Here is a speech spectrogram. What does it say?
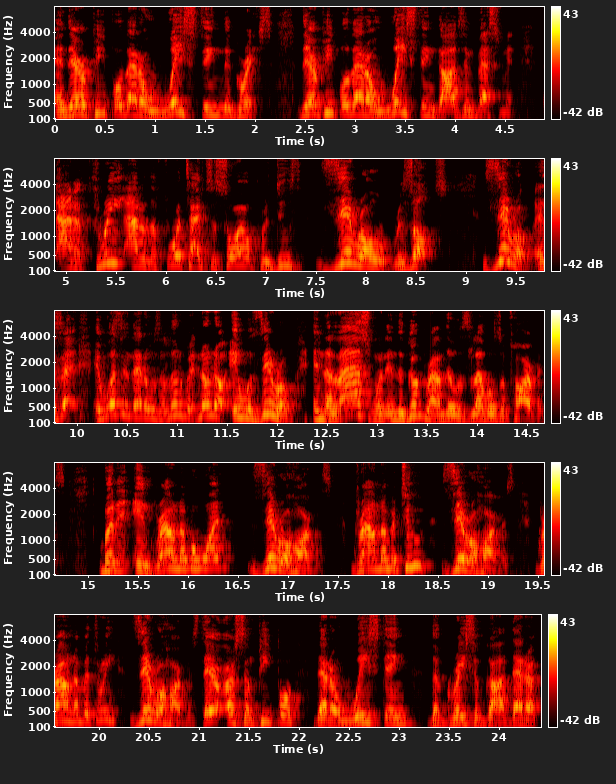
And there are people that are wasting the grace. There are people that are wasting God's investment. Out of three out of the four types of soil produce zero results. Zero. Is that it wasn't that it was a little bit. No, no, it was zero. In the last one, in the good ground, there was levels of harvest. But in, in ground number one, zero harvest. Ground number two, zero harvest. Ground number three, zero harvest. There are some people that are wasting the grace of God. That are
